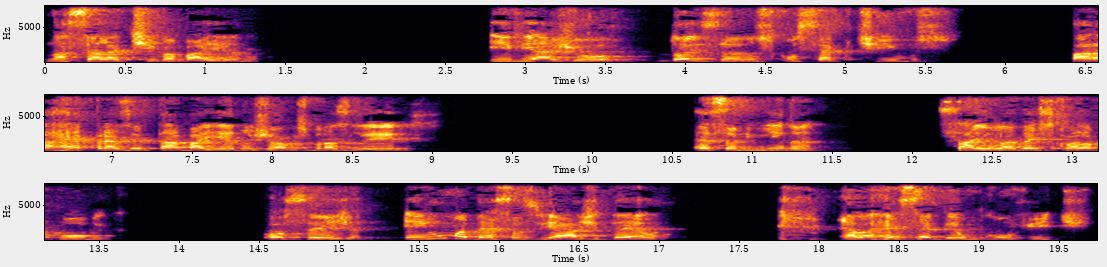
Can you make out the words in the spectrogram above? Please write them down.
na seletiva baiana e viajou dois anos consecutivos para representar a Bahia nos Jogos Brasileiros. Essa menina saiu lá da escola pública. Ou seja, em uma dessas viagens dela, ela recebeu um convite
